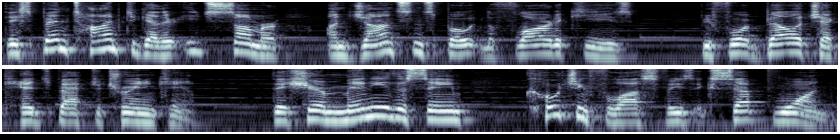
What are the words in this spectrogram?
They spend time together each summer on Johnson's boat in the Florida Keys before Belichick heads back to training camp. They share many of the same coaching philosophies except one.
